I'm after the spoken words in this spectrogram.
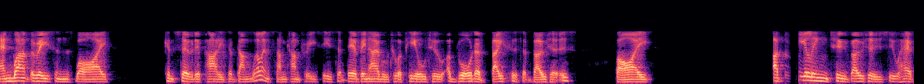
And one of the reasons why conservative parties have done well in some countries is that they've been able to appeal to a broader basis of voters by appealing to voters who have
